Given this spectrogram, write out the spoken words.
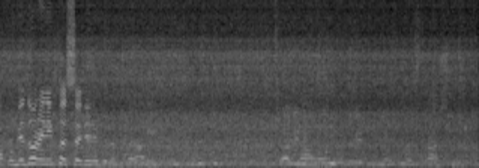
А помідори ніхто сьогодні не буде збирати. Страшно.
